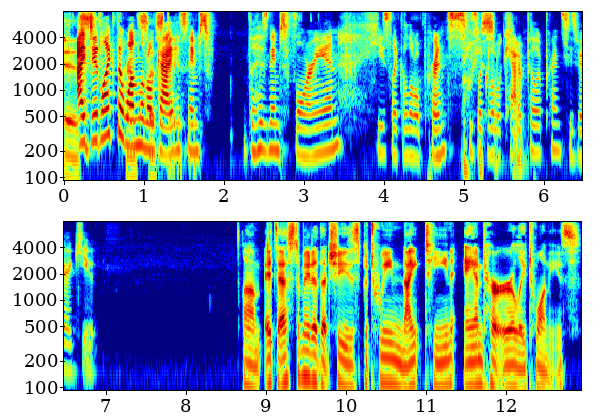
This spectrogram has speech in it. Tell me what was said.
is I did like the one little Princess guy. His name's his name's Florian. He's like a little prince. Oh, He's he's like a so little cute. caterpillar prince. He's very cute. Um, it's estimated that she's between 19 and her early 20s.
